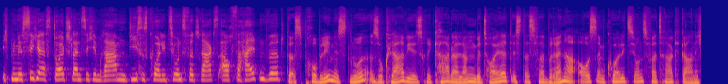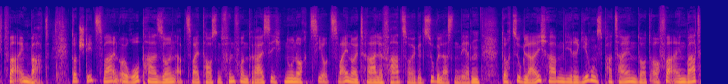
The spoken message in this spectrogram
Ich bin mir sicher, dass Deutschland sich im Rahmen dieses Koalitionsvertrags auch verhalten wird. Das Problem ist nur, so klar wie es Ricarda Lang beteuert, ist das Verbrenner aus im Koalitionsvertrag gar nicht vereinbart. Dort steht zwar in Europa sollen ab 2035 nur noch CO2-neutrale Fahrzeuge zugelassen werden. Doch zugleich haben die Regierungsparteien dort auch vereinbart,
